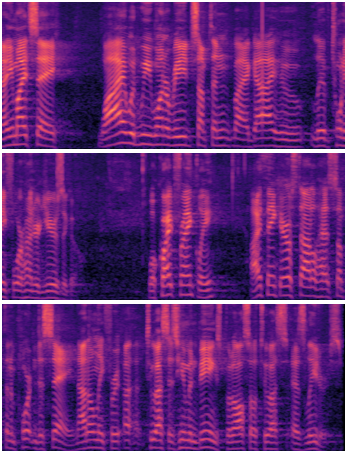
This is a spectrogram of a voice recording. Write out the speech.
Now you might say, why would we want to read something by a guy who lived 2,400 years ago? Well, quite frankly, I think Aristotle has something important to say, not only for, uh, to us as human beings, but also to us as leaders.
